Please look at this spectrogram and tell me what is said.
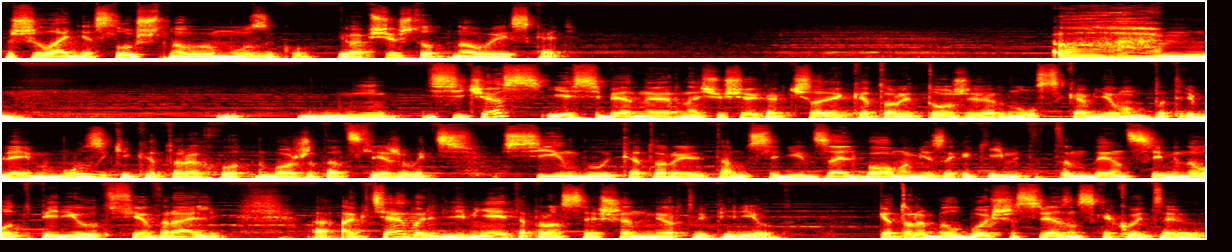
желание слушать новую музыку и вообще что-то новое искать. Сейчас я себя, наверное, ощущаю как человек, который тоже вернулся к объемам потребляемой музыки, который охотно может отслеживать синглы, который там следит за альбомами, за какими-то тенденциями. Но вот период февраль-октябрь для меня это просто совершенно мертвый период, который был больше связан с какой-то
